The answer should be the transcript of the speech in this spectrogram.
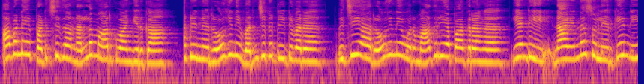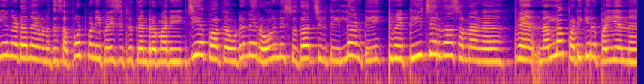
அவனே படிச்சு தான் நல்ல மார்க் வாங்கியிருக்கான். அப்படின்னு ரோஹிணி வரிஞ்சு கட்டிட்டு வர. விஜயா ரோஹிணியை ஒரு மாதிரியா பாக்குறாங்க. ஏண்டி நான் என்ன சொல்லியிருக்கேன்? நீ என்னடா நான் இவனுக்கு சப்போர்ட் பண்ணி பேசிட்டு இருக்கன்ற மாதிரி விஜயா பார்க்க உடனே ரோஹிணி சுதாரிச்சுக்கிட்டு இல்ல ஆண்டி இவன் டீச்சர் தான் சொன்னாங்க. இவன் நல்லா படிக்கிற பையன்னு.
